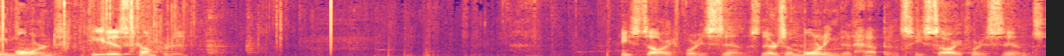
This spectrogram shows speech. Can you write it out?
he mourned, he is comforted. He's sorry for his sins. There's a mourning that happens. He's sorry for his sins.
